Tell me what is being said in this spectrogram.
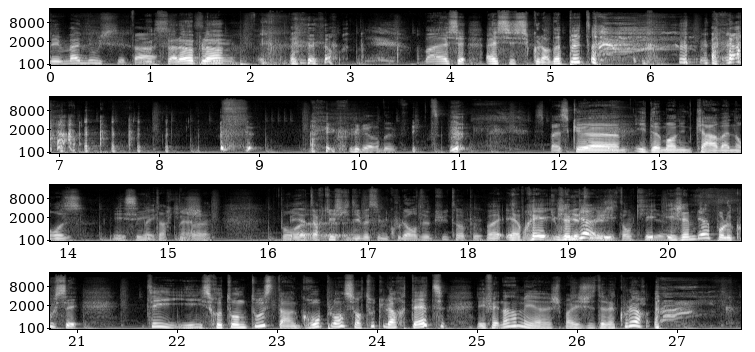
les manouches, c'est pas. L'autre salope là. C'est- Bah, c'est eh, c'est c'est couleur de pute. Couleur de pute. C'est parce que euh, il demande une caravane rose. Et c'est Oui, Turkish. voilà. Pour, Il y a euh, Turkish qui dit bah, c'est une couleur de pute un peu. Ouais, et après, j'aime bien. Et, gitans qui- et- et j'aime bien pour le coup, c'est. Tu sais, ils, ils se retournent tous, t'as un gros plan sur toute leur tête, et il fait Non, non, mais euh, je parlais juste de la couleur.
